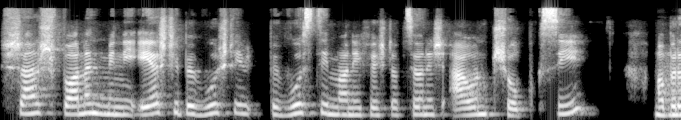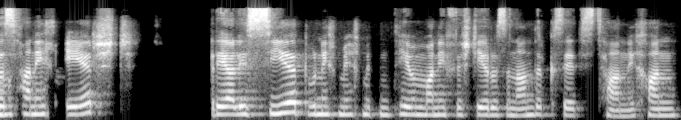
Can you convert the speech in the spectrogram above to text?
schon spannend, meine erste bewusste, bewusste Manifestation ist auch ein Job gewesen, mhm. aber das habe ich erst realisiert, als ich mich mit dem Thema Manifestieren auseinandergesetzt habe. Ich habe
